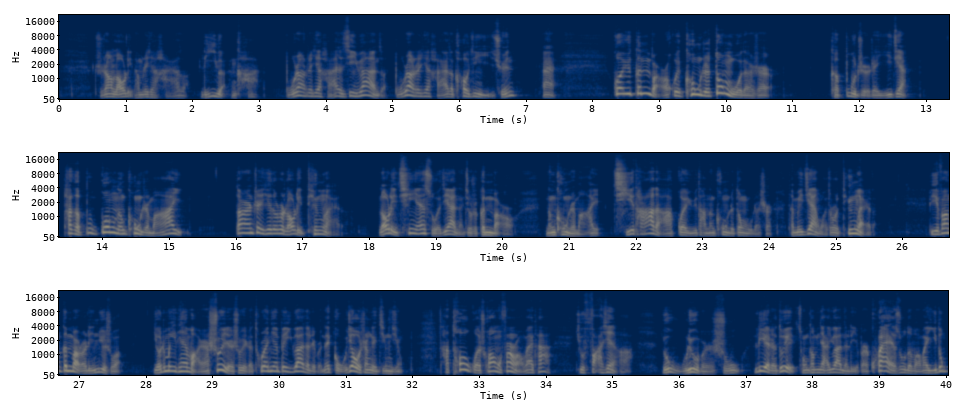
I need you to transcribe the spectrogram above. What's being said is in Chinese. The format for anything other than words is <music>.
只让老李他们这些孩子离远看，不让这些孩子进院子，不让这些孩子靠近蚁群。哎，关于根宝会控制动物的事儿，可不止这一件。他可不光能控制蚂蚁，当然这些都是老李听来的。老李亲眼所见的就是根宝能控制蚂蚁，其他的啊，关于他能控制动物的事儿，他没见过，都是听来的。比方根宝的邻居说，有这么一天晚上睡着睡着，突然间被院子里边那狗叫声给惊醒。他透过窗户缝往外看，就发现啊，有五六本书列着队从他们家院子里边快速的往外移动。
